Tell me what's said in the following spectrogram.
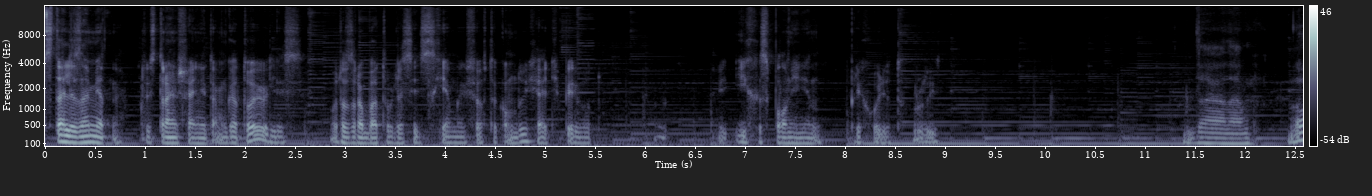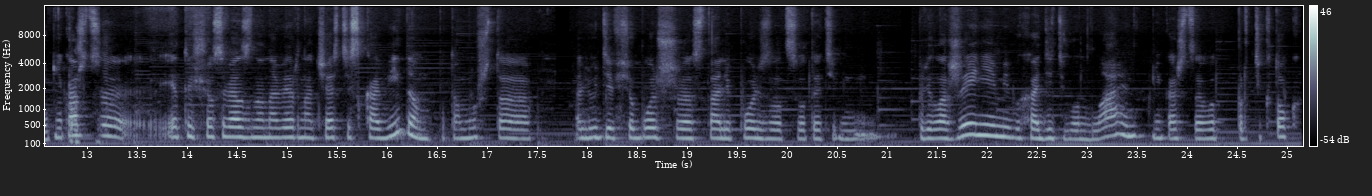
стали заметны. То есть раньше они там готовились, разрабатывались эти схемы и все в таком духе, а теперь вот их исполнение приходит в жизнь. Да, да. Ну, Мне просто... кажется, это еще связано, наверное, отчасти с ковидом, потому что люди все больше стали пользоваться вот этими приложениями, выходить в онлайн. Мне кажется, вот про ТикТок,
